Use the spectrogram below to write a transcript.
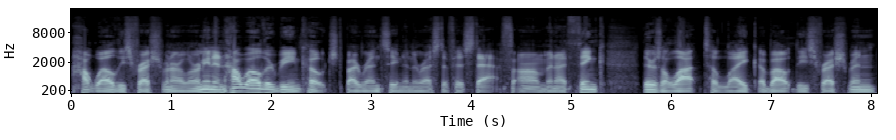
how well these freshmen are learning and how well they're being coached by Rensing and the rest of his staff. Um, and I think there's a lot to like about these freshmen,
